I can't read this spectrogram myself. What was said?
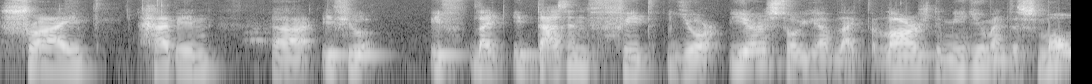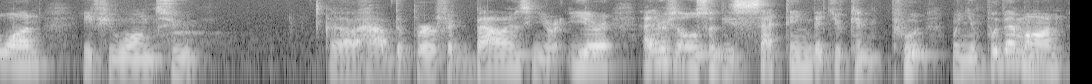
try having uh, if you if like it doesn't fit your ear. So you have like the large the medium and the small one. If you want to uh, have the perfect balance in your ear and there's also this setting that you can put when you put them on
